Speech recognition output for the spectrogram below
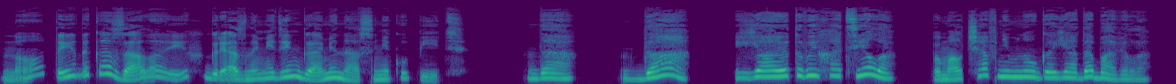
но ты доказала, их грязными деньгами нас не купить». «Да, да, я этого и хотела», — помолчав немного, я добавила.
